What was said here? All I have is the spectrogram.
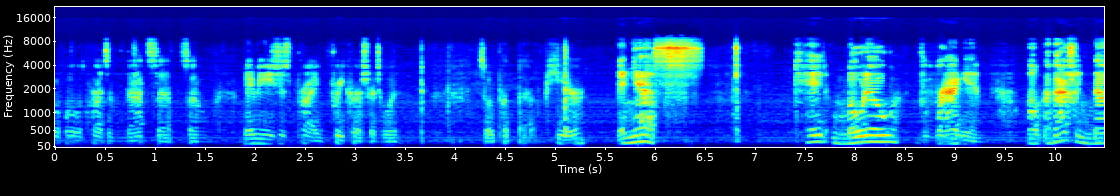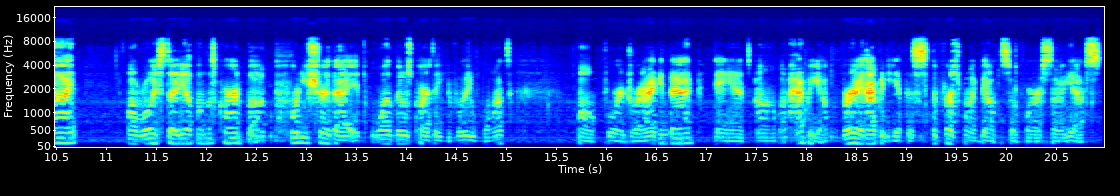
with all the cards in that set. So Maybe he's just probably precursor to it. So we put that up here. And yes! Kidmodo Dragon. Um, I've actually not um, really studied up on this card, but I'm pretty sure that it's one of those cards that you really want um, for a Dragon deck. And um, I'm happy. I'm very happy to get this. the first one I've gotten so far, so yes.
